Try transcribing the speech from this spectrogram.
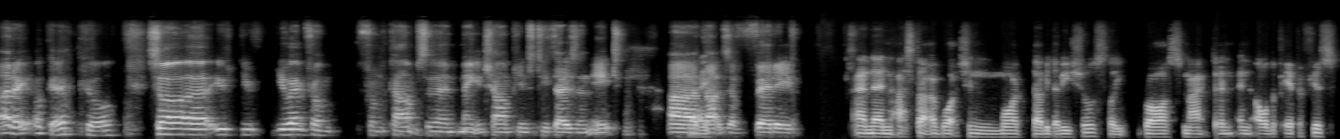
all right, okay, cool. So uh, you, you you went from from camps and then Night of Champions two thousand eight. Uh, Right. That's a very And then I started watching more WWE shows like Raw, SmackDown, and all the pay per views.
